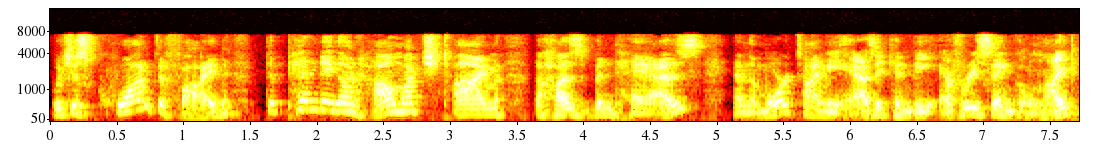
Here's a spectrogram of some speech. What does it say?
which is quantified depending on how much time the husband has. And the more time he has, it can be every single night,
